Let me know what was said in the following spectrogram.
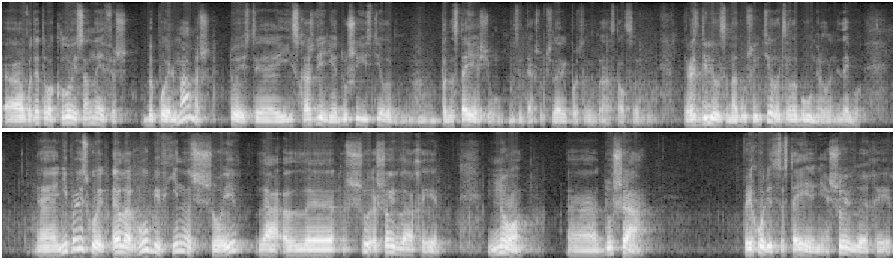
э, вот этого клоиса нефиш бепоэль мамаш, то есть исхождение души из тела по-настоящему, в смысле так, чтобы человек просто остался, разделился на душу и тело, тело бы умерло, не дай бог. Э, не происходит. Эла губи в хинас шоев лахейр. Но э, душа приходит в состояние шоев лахейр,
